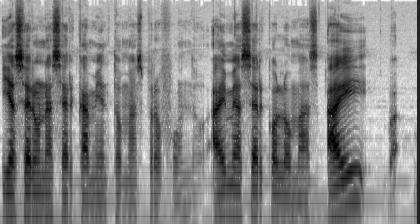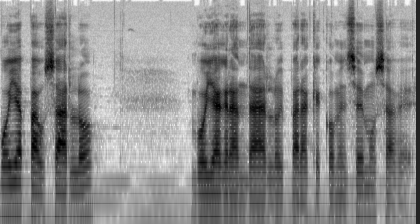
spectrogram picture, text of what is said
y hacer un acercamiento más profundo. Ahí me acerco lo más. Ahí voy a pausarlo, voy a agrandarlo y para que comencemos a ver.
